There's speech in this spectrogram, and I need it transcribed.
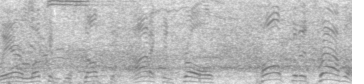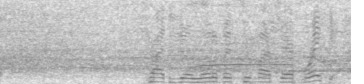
Ware looking for something. Out of control. Called for the travel. Tried to do a little bit too much there. Break it.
